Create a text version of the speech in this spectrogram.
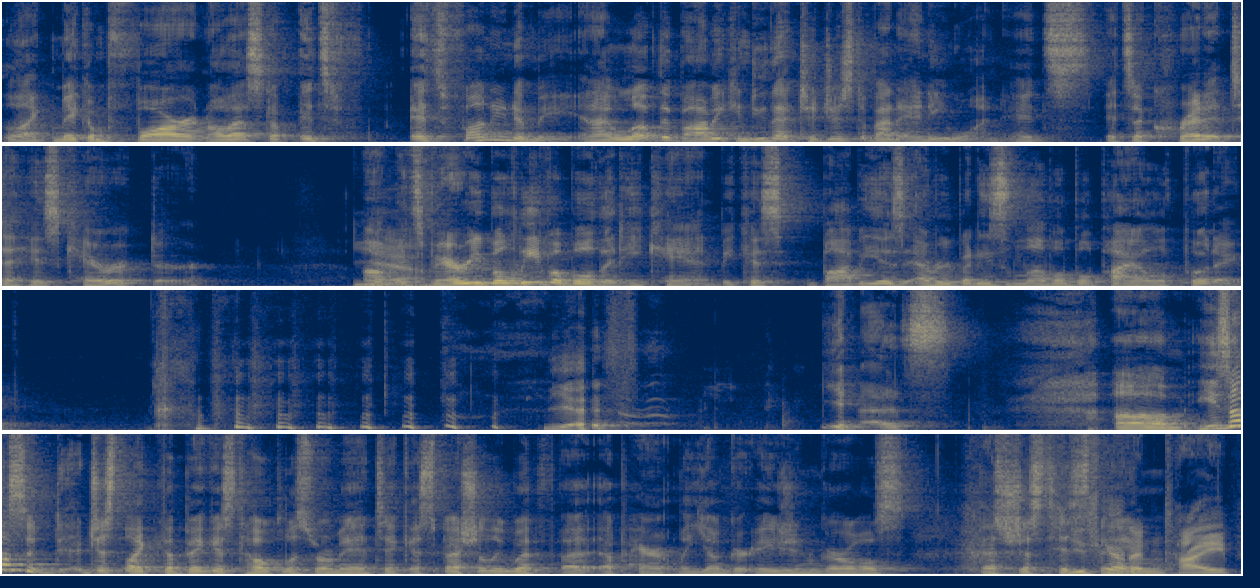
like make them fart and all that stuff. It's it's funny to me, and I love that Bobby can do that to just about anyone. It's it's a credit to his character. Um, it's very believable that he can because Bobby is everybody's lovable pile of pudding. Yes. Yes. Um, he's also just like the biggest hopeless romantic, especially with uh, apparently younger Asian girls. That's just his He's thing. got a type.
